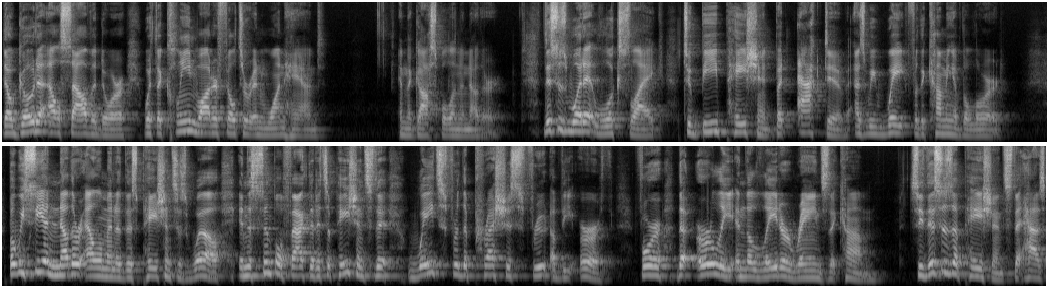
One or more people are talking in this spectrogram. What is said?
they'll go to El Salvador with a clean water filter in one hand and the gospel in another. This is what it looks like to be patient but active as we wait for the coming of the Lord. But we see another element of this patience as well in the simple fact that it's a patience that waits for the precious fruit of the earth, for the early and the later rains that come. See, this is a patience that has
